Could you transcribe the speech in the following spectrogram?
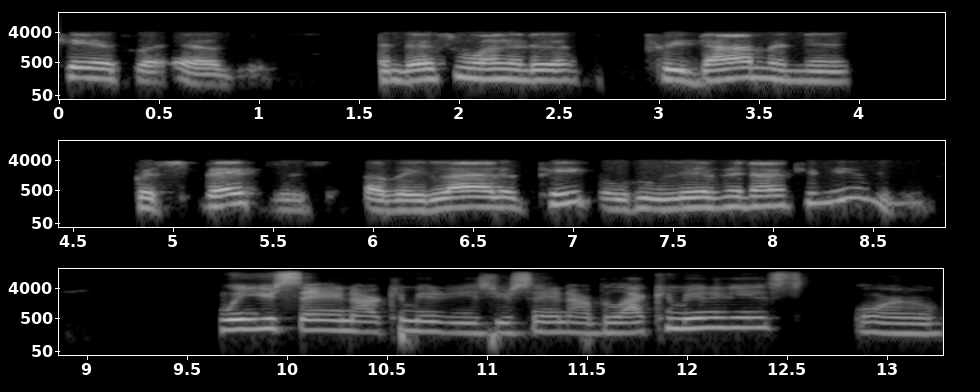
care for others. And that's one of the predominant perspectives of a lot of people who live in our communities. When you're saying our communities, you're saying our Black communities or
